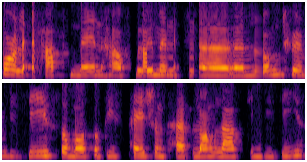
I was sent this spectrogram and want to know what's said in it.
more or less half men, half women. It's a long term disease, so most of these patients have long lasting disease.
